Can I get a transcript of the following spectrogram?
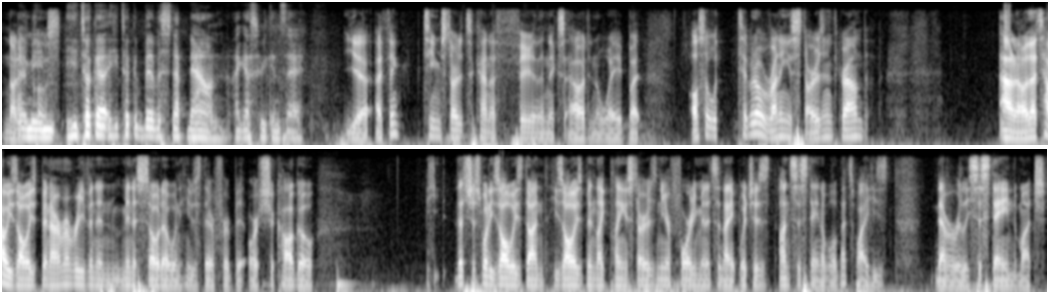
not I mean close. he took a he took a bit of a step down, I guess we can say. Yeah, I think teams started to kind of figure the Knicks out in a way, but also with Thibodeau running his stars into the ground, I don't know. That's how he's always been. I remember even in Minnesota when he was there for a bit, or Chicago. He, that's just what he's always done. He's always been like playing stars near 40 minutes a night, which is unsustainable. That's why he's never really sustained much,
